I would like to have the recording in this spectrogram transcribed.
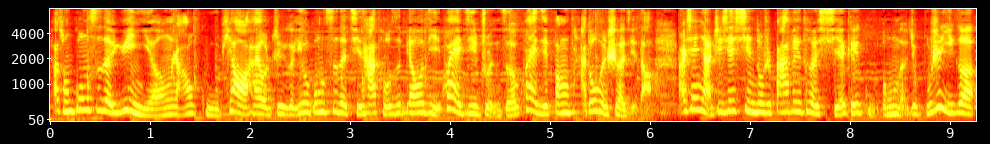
他从公司的运营，然后股票，还有这个一个公司的其他投资标的、会计准则、会计方法都会涉及到。而且你想这些信都是。巴菲特写给股东的，就不是一个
